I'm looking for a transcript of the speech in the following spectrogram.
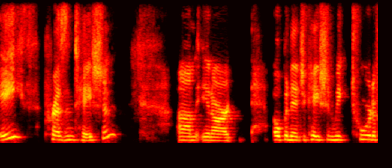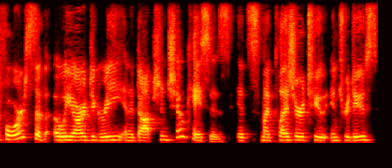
eighth presentation um, in our Open Education Week tour de force of OER degree and adoption showcases. It's my pleasure to introduce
